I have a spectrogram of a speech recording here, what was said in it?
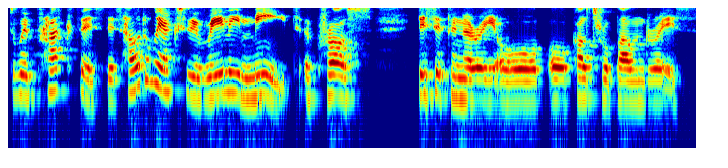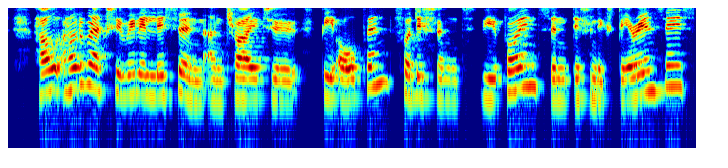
do we practice this? How do we actually really meet across disciplinary or, or cultural boundaries? How, how do we actually really listen and try to be open for different viewpoints and different experiences?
